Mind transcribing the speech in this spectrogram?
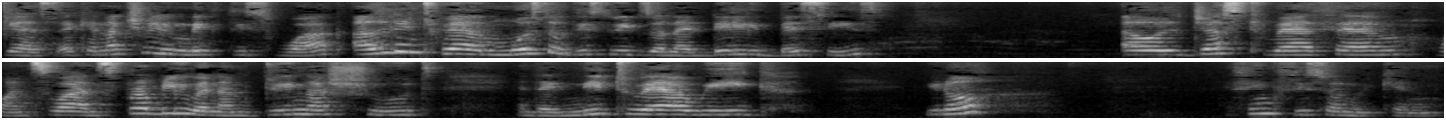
Yes, I can actually make this work. I didn't wear most of these wigs on a daily basis. I will just wear them once once. Probably when I'm doing a shoot and I need to wear a wig. You know? I think this one we can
